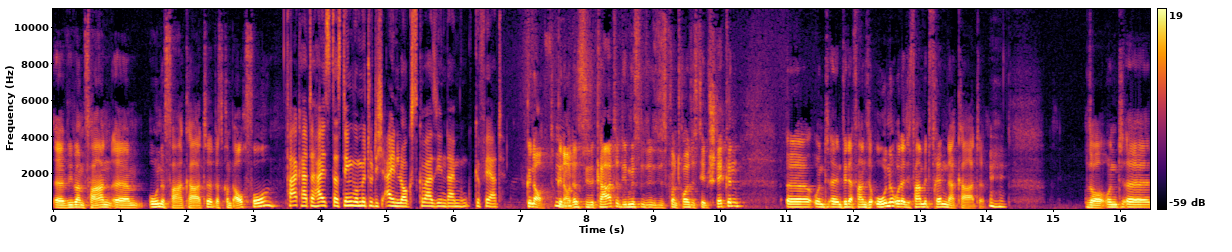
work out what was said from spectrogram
wie beim Fahren ähm, ohne Fahrkarte. Das kommt auch vor. Fahrkarte heißt das Ding, womit du dich einloggst quasi in deinem Gefährt. Genau, mhm. genau. Das ist diese Karte, die müssen Sie in dieses Kontrollsystem stecken. Äh, und entweder fahren sie ohne oder sie fahren mit fremder Karte. Mhm. So, und äh,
